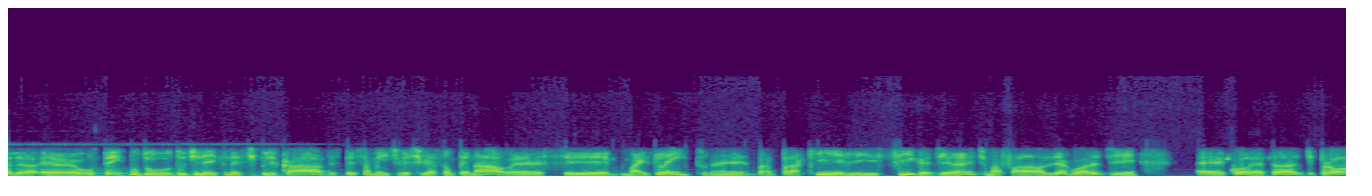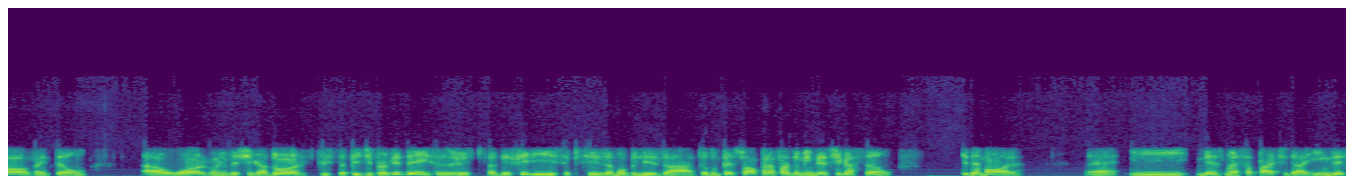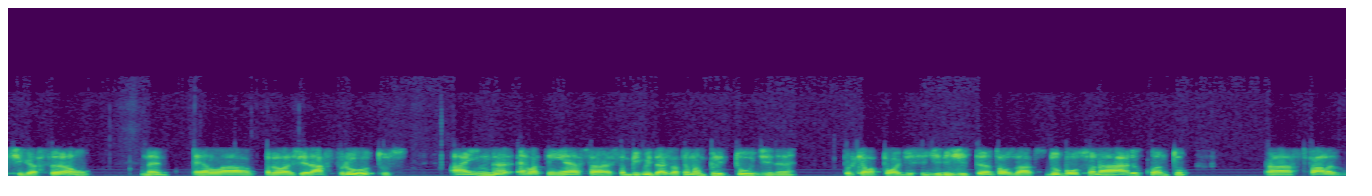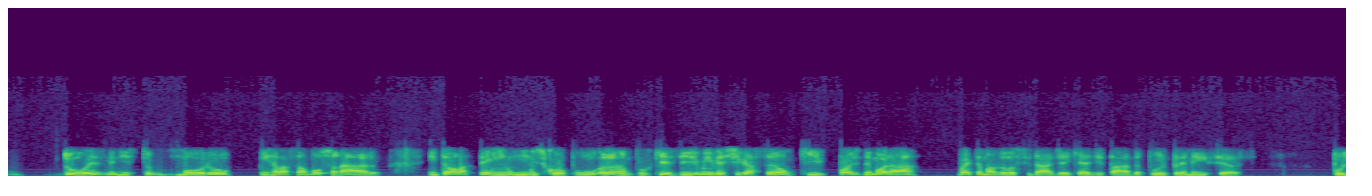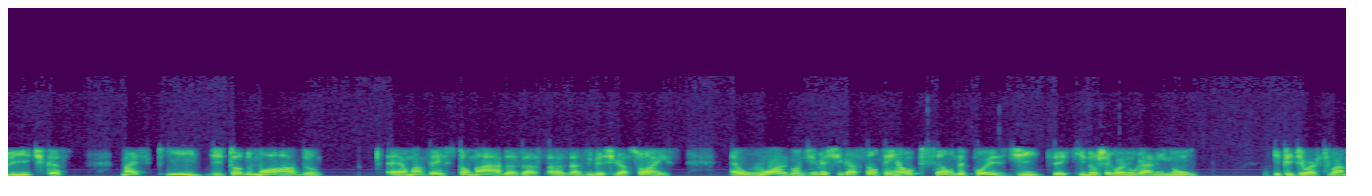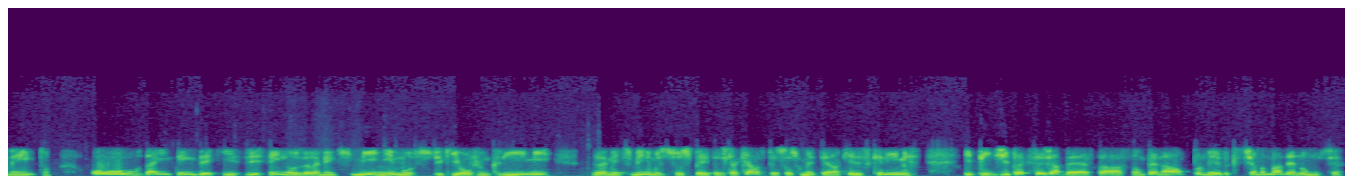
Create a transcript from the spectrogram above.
Olha, é, o tempo do, do direito nesse tipo de caso, especialmente investigação penal, é ser mais lento, né? Para que ele siga adiante uma fase agora de é, coleta de prova. Então, a, o órgão investigador precisa pedir providências, o juiz precisa deferir, você precisa mobilizar todo um pessoal para fazer uma investigação, que demora. Né? E mesmo essa parte da investigação, né, ela para ela gerar frutos, ainda ela tem essa, essa ambiguidade, ela tem uma amplitude, né? Porque ela pode se dirigir tanto aos atos do Bolsonaro quanto às falas do ex-ministro Moro em relação ao Bolsonaro. Então ela tem um escopo amplo que exige uma investigação que pode demorar, vai ter uma velocidade aí que é ditada por premências políticas, mas que de todo modo é, uma vez tomadas as, as, as investigações, é, o órgão de investigação tem a opção depois de dizer que não chegou em lugar nenhum e pedir o arquivamento, ou daí entender que existem os elementos mínimos de que houve um crime, elementos mínimos de suspeita de que aquelas pessoas cometeram aqueles crimes e pedir para que seja aberta a ação penal por meio do que se chama de uma denúncia.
